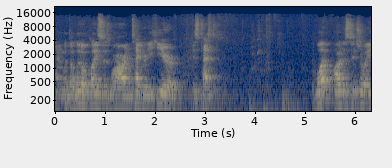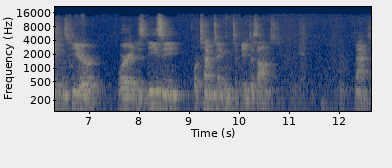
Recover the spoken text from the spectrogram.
and with the little places where our integrity here is tested. What are the situations here where it is easy or tempting to be dishonest? Max.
